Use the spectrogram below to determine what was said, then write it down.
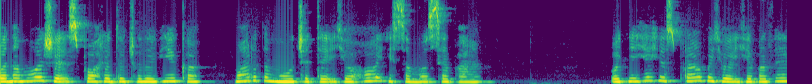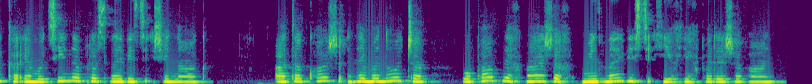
Вона може з погляду чоловіка марно мучити його і саму себе. Однією справою є велика емоційна вразливість жінок, а також неминуча у певних межах мінливість їхніх переживань,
